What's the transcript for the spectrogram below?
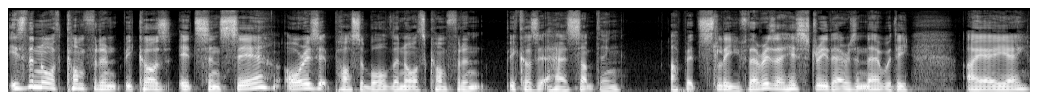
Is the North confident because it's sincere, or is it possible the North's confident because it has something up its sleeve? There is a history there, isn't there, with the IAEA?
